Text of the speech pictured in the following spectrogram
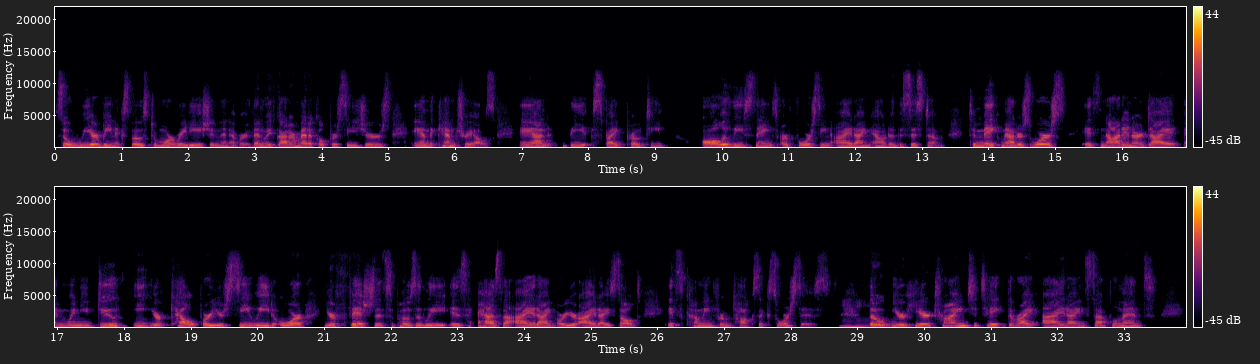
So we are being exposed to more radiation than ever. Then we've got our medical procedures and the chemtrails and the spike protein. All of these things are forcing iodine out of the system. To make matters worse, it's not in our diet. And when you do eat your kelp or your seaweed or your fish that supposedly is has the iodine or your iodized salt, it's coming from toxic sources. Mm-hmm. So you're here trying to take the right iodine supplement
